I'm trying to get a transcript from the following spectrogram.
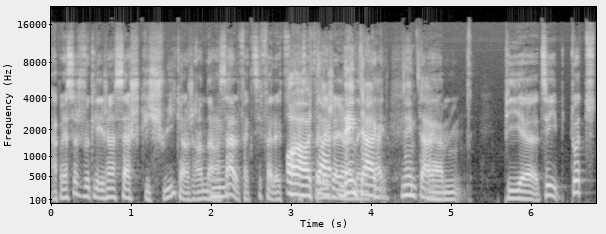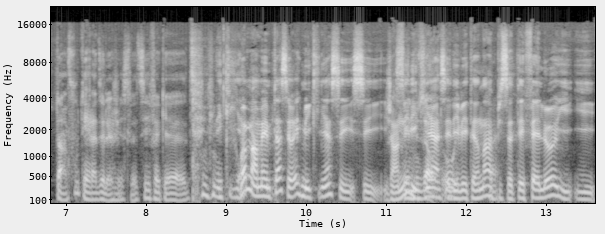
après ça, je veux que les gens sachent qui je suis quand je rentre dans la salle. Fait que, tu sais, fallait, Mm. Ah, fallait tag, un name tag. Name tag. Euh, puis, euh, tu sais, toi, tu t'en fous, t'es radiologiste, là, tu sais, fait que les clients. Ouais, mais en même temps, c'est vrai que mes clients, c'est, c'est- j'en C'est ai des clients, autres, c'est oui. des vétérinaires, Ouais. puis cet effet-là, il, il-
